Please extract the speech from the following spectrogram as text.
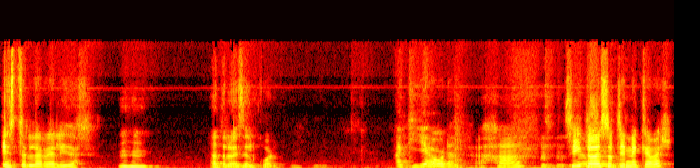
esta es la realidad. A través del cuerpo. Aquí y ahora. Ajá. Sí, todo eso tiene que ver.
